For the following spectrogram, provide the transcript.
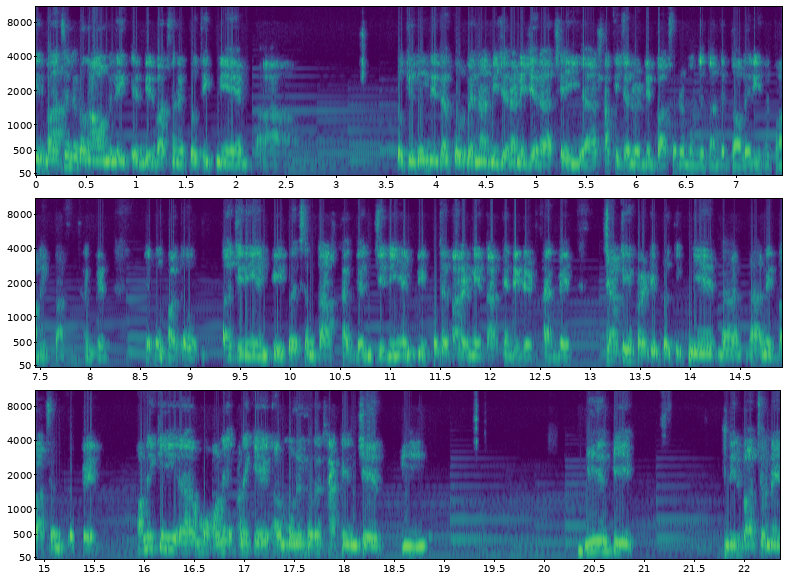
নির্বাচন এবং আওয়ামী লীগ নির্বাচনের প্রতীক নিয়ে প্রতিদ্বন্দ্বিতা করবে না। নিজেরা নিজেরা সেই সাতই জানুয়ারি নির্বাচনের মধ্যে তাদের দলেরই হয়তো অনেক প্রার্থী থাকবেন এবং হয়তো যিনি এমপি হয়েছেন তার থাকবেন, যিনি এমপি হতে পারেননি তার ক্যান্ডিডেট থাকবে। জাতীয় পার্টি প্রতীক নিয়ে নির্বাচন করবে। অনেকেই অনেকে মনে করে থাকেন যে বিএনপি নির্বাচনে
